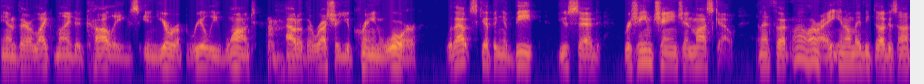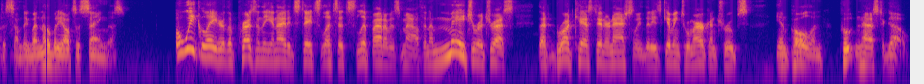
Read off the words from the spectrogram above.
and their like minded colleagues in Europe really want out of the Russia Ukraine war? Without skipping a beat, you said regime change in Moscow. And I thought, well, all right, you know, maybe Doug is onto something, but nobody else is saying this. A week later, the President of the United States lets it slip out of his mouth in a major address that broadcast internationally that he's giving to American troops in Poland. Putin has to go.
